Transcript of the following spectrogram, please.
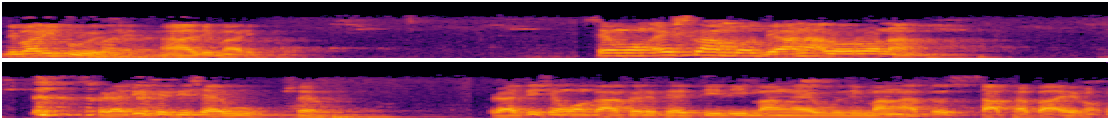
Lima ribu? Ah, lima ribu. Sing wong Islam mau di anak loronan. Berarti jadi sewu. Sewu. Berarti sing wong kafir jadi lima ngewu lima ratus. Tak bapak emang.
